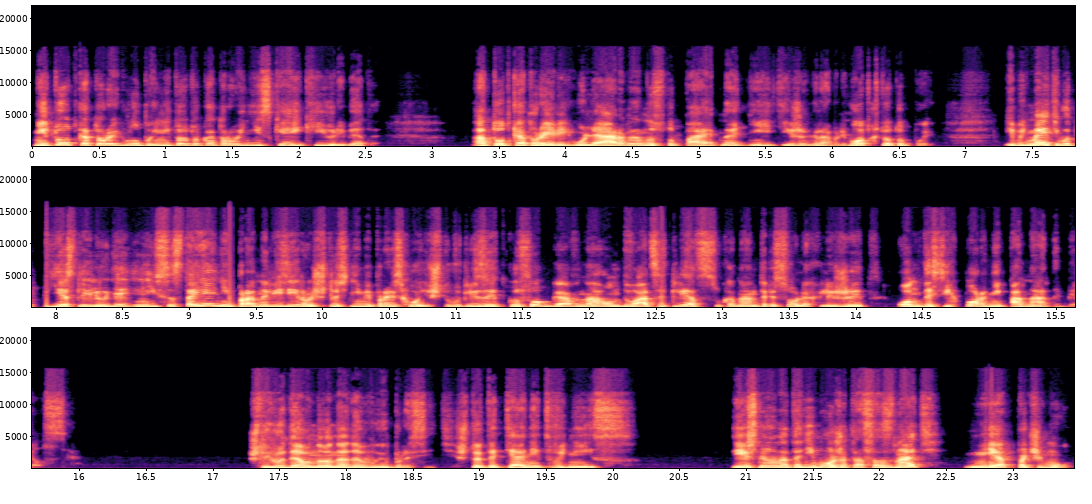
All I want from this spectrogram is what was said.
Не тот, который глупый, не тот, у которого низкий IQ, ребята, а тот, который регулярно наступает на одни и те же грабли. Вот кто тупой. И понимаете, вот если люди они не в состоянии проанализировать, что с ними происходит, что вот лежит кусок говна, он 20 лет, сука, на антресолях лежит, он до сих пор не понадобился. Что его давно надо выбросить, что это тянет вниз. Если он это не может осознать, нет, почему?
